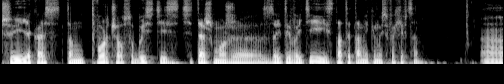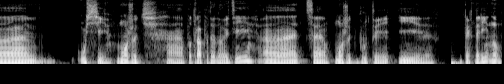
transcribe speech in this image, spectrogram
чи якась там творча особистість теж може зайти в IT і стати там якимось фахівцем? Е, Усі можуть е, потрапити до IT. Е, Це можуть бути і технарі. Ну,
